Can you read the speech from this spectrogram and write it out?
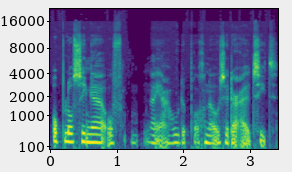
oplossingen of nou ja, hoe de prognose eruit ziet.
